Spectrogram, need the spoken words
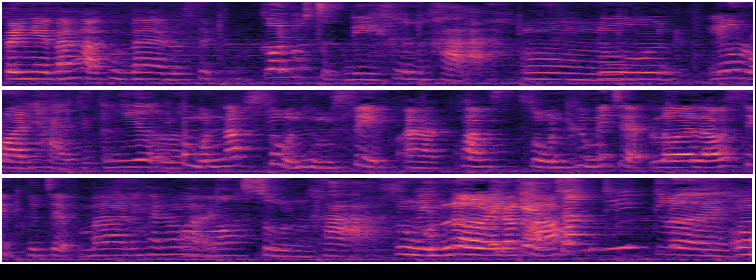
เป็นไงบ้างคะคุณแม่รู้สึก ก็รู้สึกดีขึ้นค่ะ อืมดูริ้วรอยหายไปตั้งเยอะเลยสมมตินับศูนย์ถึงสิบอะความศูนย์คือไม่เจ็บเลยแล้วสิบคือเจ็บมากนี่ให้เท่าไหอ๋ร่อศูนย์ค่ะศูนย์เลยนะคะ ไม่เจ็บสักนิดเลยโอ้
